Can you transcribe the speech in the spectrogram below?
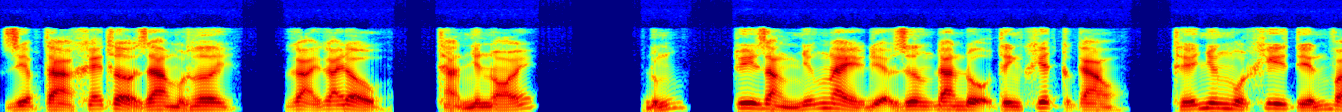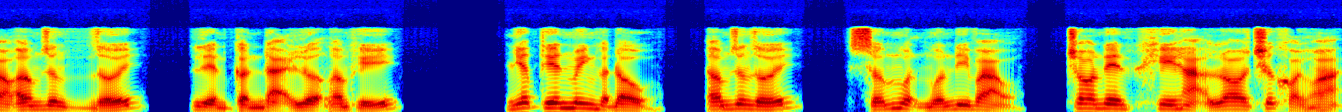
Diệp Tà khẽ thở ra một hơi, gãi gãi đầu, thản nhiên nói: "Đúng, tuy rằng những này địa dương đan độ tinh khiết cực cao, thế nhưng một khi tiến vào âm dương giới, liền cần đại lượng âm khí." Nhiếp Thiên Minh gật đầu, âm dương giới, sớm muộn muốn đi vào, cho nên khi hạ lo trước khỏi họa.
